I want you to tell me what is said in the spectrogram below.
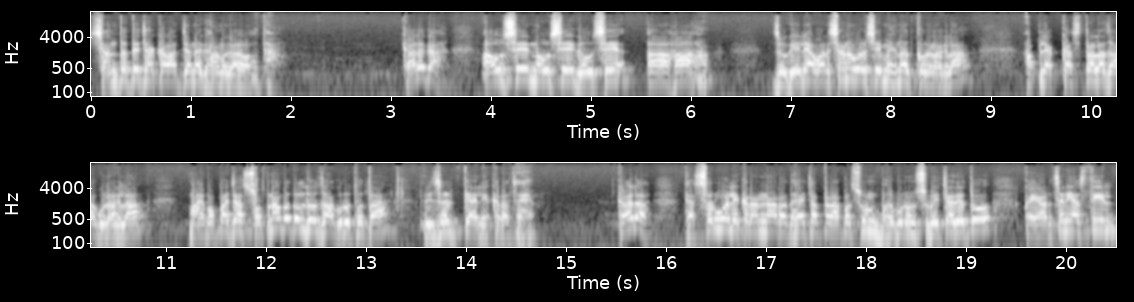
शांततेच्या काळात ज्यानं घाम गाळला होता. कळलं का? औसे नवसे गौसे आहा. जो गेल्या वर्षानुवर्षे मेहनत करू लागला आपल्या कष्टाला जागू लागला मायबापाच्या स्वप्नाबद्दल जो जागृत होता रिझल्ट त्या लेकराचा आहे. कळलं? त्या सर्व लेकरांना हृदयाच्या तळापासून भरभरून शुभेच्छा देतो. काही अडचणी असतील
